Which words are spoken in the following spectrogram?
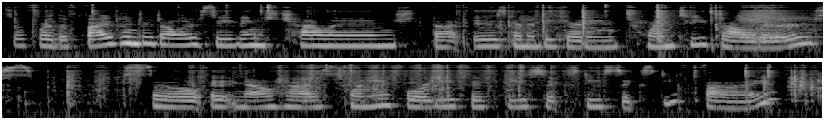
So for the $500 savings challenge, that is going to be getting $20. So it now has 20, 40, 50, 60, 65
